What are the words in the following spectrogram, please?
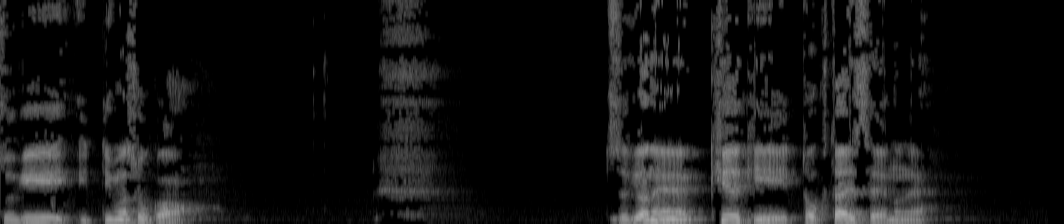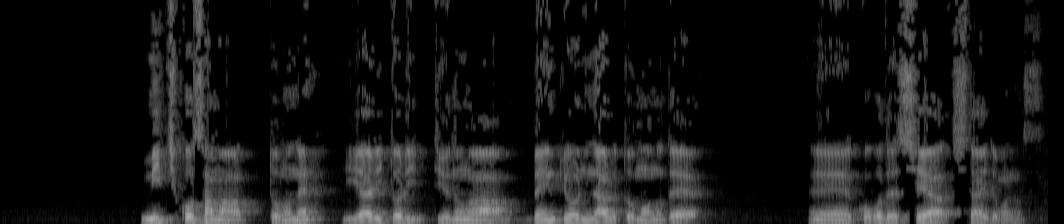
次行ってみましょうか。次はね、9期特待生のね、美智子様とのね、やりとりっていうのが勉強になると思うので、えーここでシェアしたいと思います。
